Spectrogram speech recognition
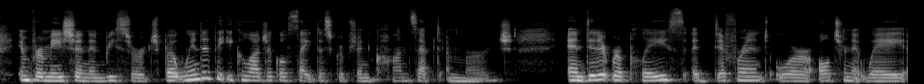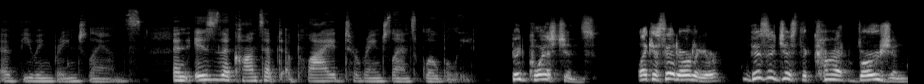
information and research, but when did the ecological site description concept emerge? And did it replace a different or alternate way of viewing rangelands? And is the concept applied to rangelands globally? Good questions. Like I said earlier, this is just the current version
